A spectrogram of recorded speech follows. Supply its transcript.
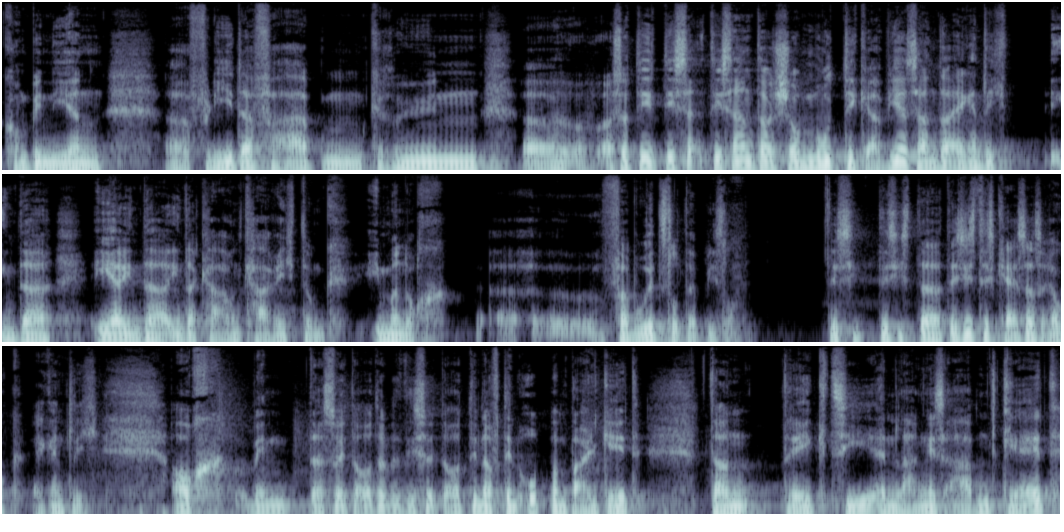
kombinieren äh, Fliederfarben, Grün, äh, also die, die, die sind da schon mutiger. Wir sind da eigentlich in der, eher in der, in der K&K-Richtung immer noch äh, verwurzelt ein bisschen. Das, das, ist der, das ist des Kaisers Rock eigentlich. Auch wenn der Soldat oder die Soldatin auf den Opernball geht, dann trägt sie ein langes Abendkleid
